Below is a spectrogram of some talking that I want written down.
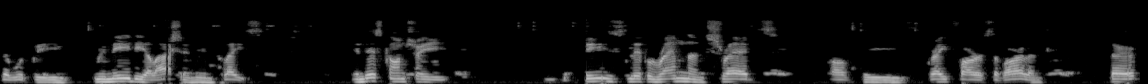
there would be remedial action in place. In this country, these little remnant shreds of the Great Forest of Ireland, they're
